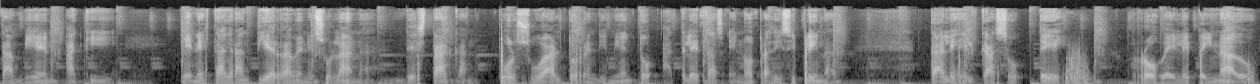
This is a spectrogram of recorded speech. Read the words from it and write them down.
también aquí, en esta gran tierra venezolana, destacan por su alto rendimiento atletas en otras disciplinas, Tal es el caso de Rosbele Peinado,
